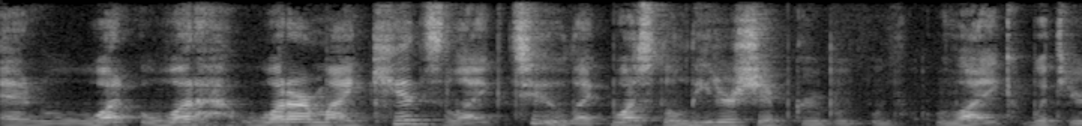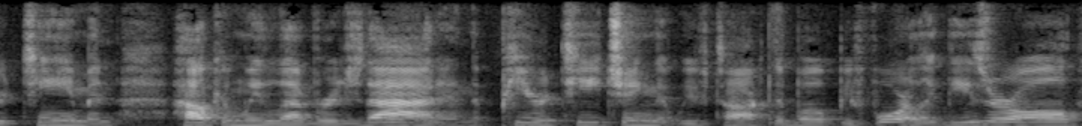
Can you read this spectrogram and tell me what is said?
and what what what are my kids like too? Like what's the leadership group like with your team? And how can we leverage that? And the peer teaching that we've talked about before. Like these are all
